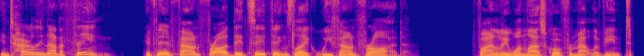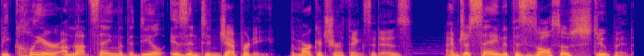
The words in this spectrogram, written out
Entirely not a thing. If they had found fraud, they'd say things like, we found fraud. Finally, one last quote from Matt Levine. To be clear, I'm not saying that the deal isn't in jeopardy. The market sure thinks it is. I'm just saying that this is also stupid.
